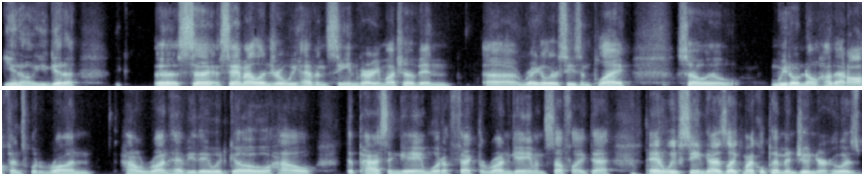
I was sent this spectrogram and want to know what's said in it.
you know, you get a, uh, Sam Ehlinger we haven't seen very much of in uh, regular season play. So we don't know how that offense would run, how run heavy they would go, how the passing game would affect the run game and stuff like that. And we've seen guys like Michael Pittman Jr., who has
